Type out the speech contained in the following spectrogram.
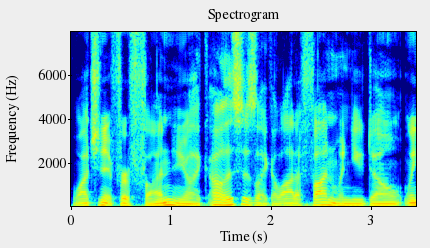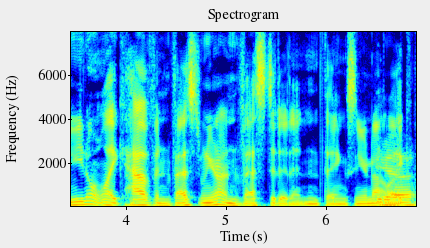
watching it for fun and you're like oh this is like a lot of fun when you don't when you don't like have invest when you're not invested in it and things and you're not Yeah. like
